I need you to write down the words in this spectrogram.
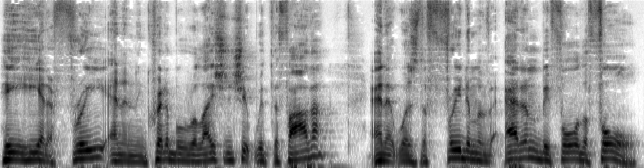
He, he had a free and an incredible relationship with the Father, and it was the freedom of Adam before the fall.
